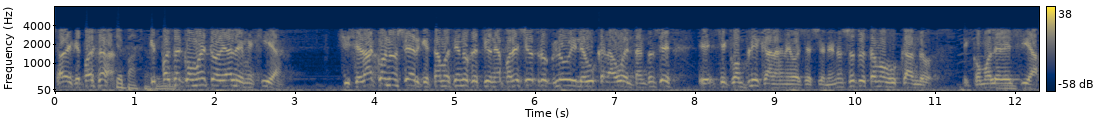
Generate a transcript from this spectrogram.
¿Sabe qué pasa? ¿Qué pasa? ¿Qué pasa como esto de Ale Mejía? Si se da a conocer que estamos haciendo gestiones, aparece otro club y le busca la vuelta, entonces eh, se complican las negociaciones. Nosotros estamos buscando, eh, como le decía,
